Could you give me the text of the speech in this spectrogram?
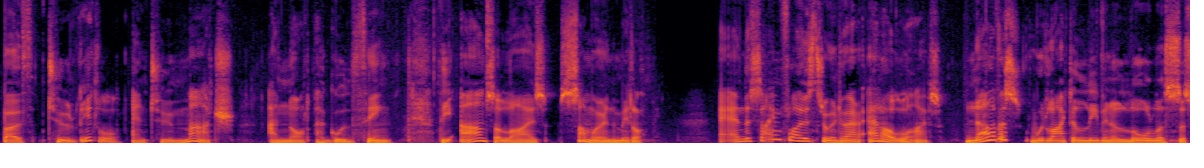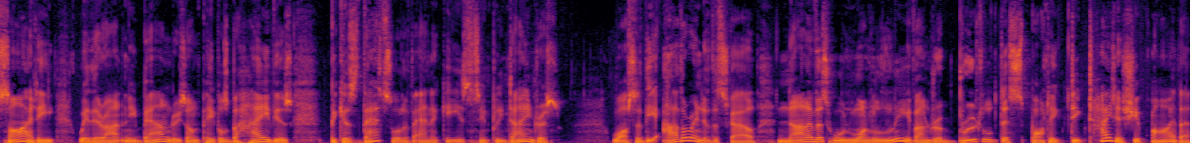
both too little and too much are not a good thing. The answer lies somewhere in the middle. And the same flows through into our adult lives. None of us would like to live in a lawless society where there aren't any boundaries on people's behaviours, because that sort of anarchy is simply dangerous. Whilst at the other end of the scale, none of us would want to live under a brutal despotic dictatorship either,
